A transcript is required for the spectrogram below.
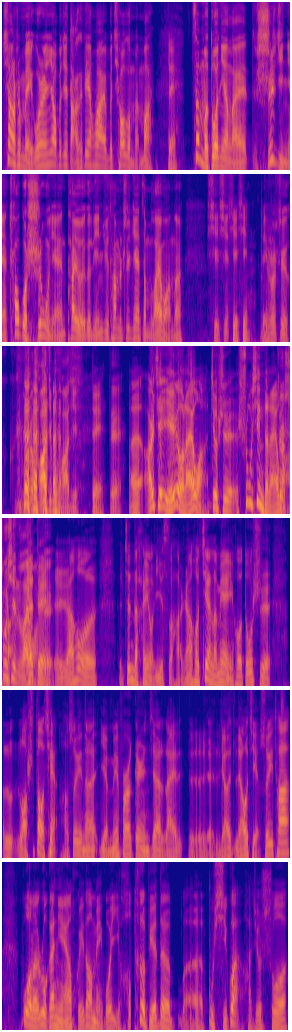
像是美国人，要不就打个电话，要不敲个门吧。对，这么多年来，十几年，超过十五年，他有一个邻居，他们之间怎么来往呢？写信，写信，你说这 你说滑稽不滑稽？对对，呃，而且也有来往，就是书信的来往，书信的来往，对，然后真的很有意思哈，然后见了面以后都是呃老是道歉哈，所以呢也没法跟人家来呃了了解，所以他过了若干年回到美国以后，特别的呃不习惯哈，就是说，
